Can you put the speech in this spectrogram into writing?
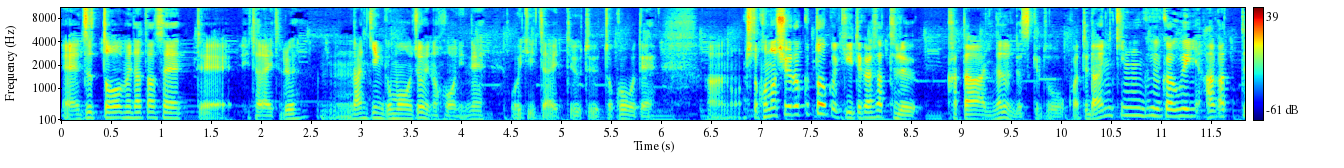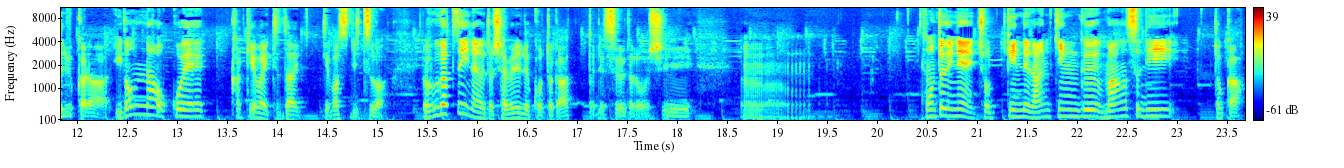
えーずっと目立たせていただいてるランキングも上位の方にね置いていただいているというところであのちょっとこの収録トーク聞いてくださってる方になるんですけどこうやってランキングが上に上がってるからいろんなお声かけはいただいてます実は。6月になると喋れることがあったりするだろうしうん。本当にね直近でランキングマンスリーとか、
